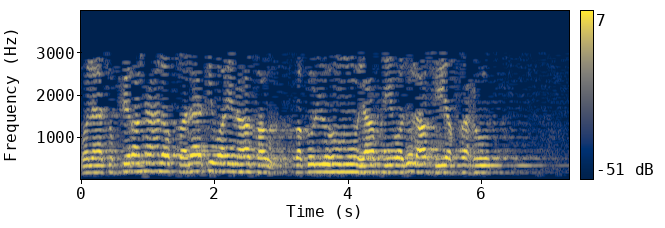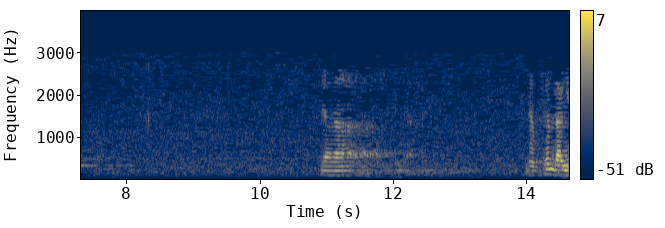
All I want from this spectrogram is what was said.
ولا تكفرن أهل الصلاة وإن عصوا فكلهم يعصي وذو العرش يصفح لا نعم كم باقي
